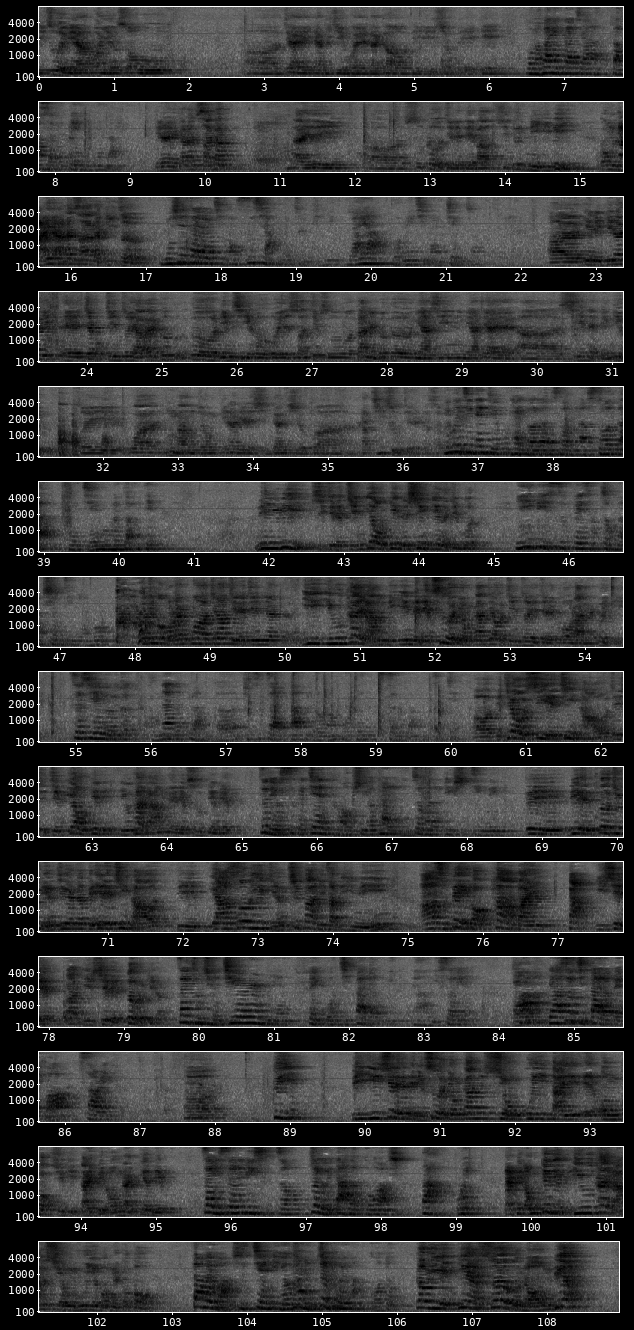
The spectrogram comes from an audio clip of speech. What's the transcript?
伫主的名，欢迎所有呃，即个兄弟姊妹来到伫上帝的家。我们欢迎大家到神的殿里面来。今日甲咱三个来呃思考一个题目，是对尼希米讲来啊，咱三个来去做。我们现在要一起来思想一个主题，来呀，我们一起来建造。啊，因为今仔日诶节目真多啊，还佫佫临时合会选择书，等下要个迎新迎这个啊新的朋友，所以我希望将今仔日的时间小可较急促一下，较因为今天节目太多了，所以我们要缩短，所以节目会短一点。尼希米是一个真要紧的圣经的人物。尼希米是非常重要的圣经人物。我即个互咱看遮一个真正。以犹太人伫因的历史的中间，才有真侪一个苦难的过程。这些有一个苦难的表格，就是在巴比伦王国跟整个王国之间。哦，比较四个箭头，这是真要紧犹太人的历史经历。这里有四个箭头，是犹太人很重要的历史经历。对，你的倒手边这个第一个箭头，伫耶稣以前七百二十二年，阿斯帝国打败。把以色列，把以色列倒落去了。在主前七二二年，北国击败了以啊以色列。啊，亚述击败了北国，sorry。呃，对，伫以色列的历史的中间，上伟大的王国是伫大卫王来建立。在以色列历史中，最伟大的国王是大卫。大卫王建立犹太人上辉煌的国度。大卫王是建立犹太人最辉煌的国度。到伊的囝所罗门王了，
